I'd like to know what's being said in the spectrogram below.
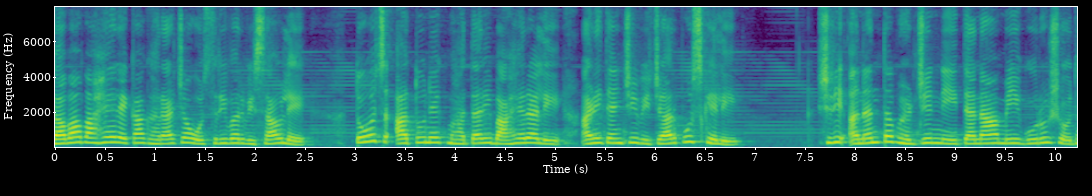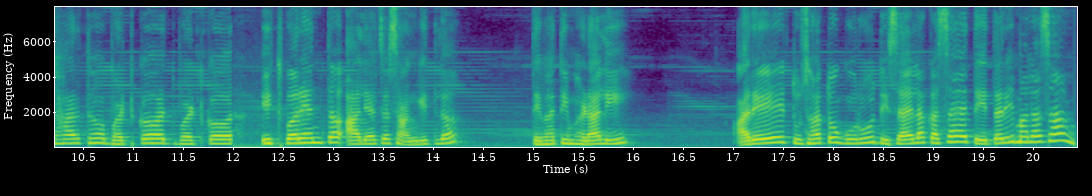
गावाबाहेर एका घराच्या ओसरीवर विसावले. तोच आतून एक म्हातारी बाहेर आली आणि त्यांची विचारपूस केली. श्री अनंत भटजींनी त्यांना मी गुरु शोधार्थ भटकत भटकत इथपर्यंत आल्याचं सांगितलं. तेव्हा ती म्हणाली अरे तुझा तो गुरु दिसायला कसा आहे ते तरी मला सांग.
